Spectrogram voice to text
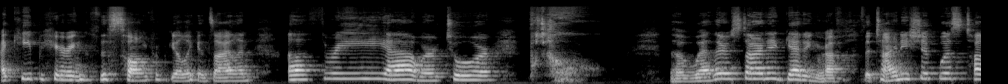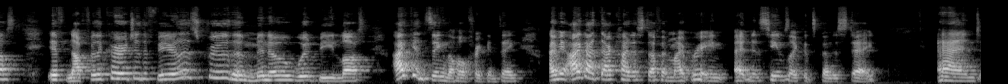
I keep hearing the song from Gilligan's Island, a three hour tour. The weather started getting rough. The tiny ship was tossed. If not for the courage of the fearless crew, the minnow would be lost. I can sing the whole freaking thing. I mean, I got that kind of stuff in my brain, and it seems like it's going to stay. And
